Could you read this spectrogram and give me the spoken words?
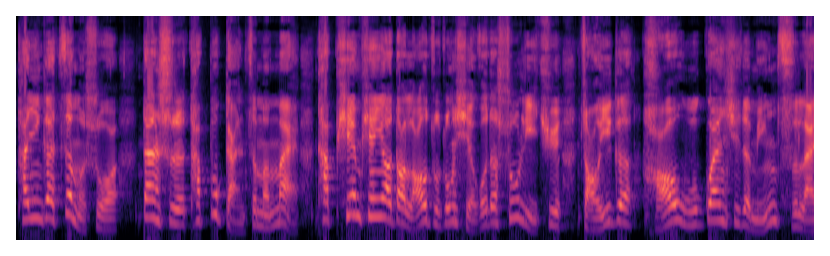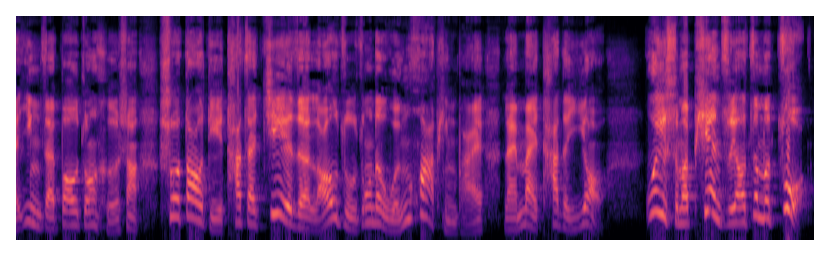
他应该这么说，但是他不敢这么卖，他偏偏要到老祖宗写过的书里去找一个毫无关系的名词来印在包装盒上。说到底，他在借着老祖宗的文化品牌来卖他的药。”为什么骗子要这么做？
